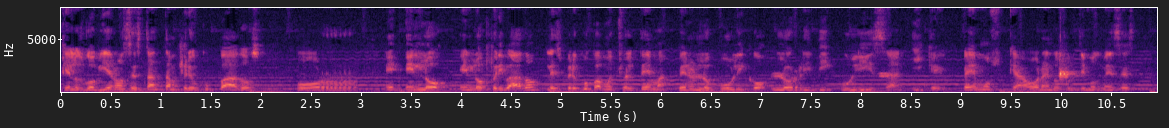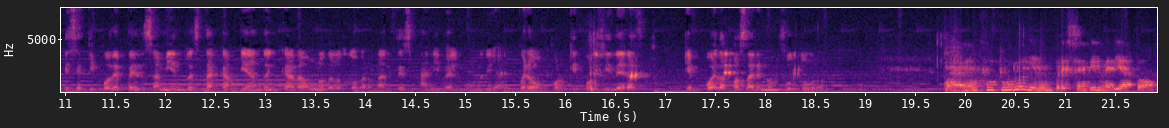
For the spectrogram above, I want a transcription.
que los gobiernos están tan preocupados por en, lo, en lo privado les preocupa mucho el tema, pero en lo público lo ridiculizan y que vemos que ahora en los últimos meses ese tipo de pensamiento está cambiando en cada uno de los gobernantes a nivel mundial. Pero ¿por qué consideras que pueda pasar en un futuro? Bueno, en un futuro y en un presente inmediato,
